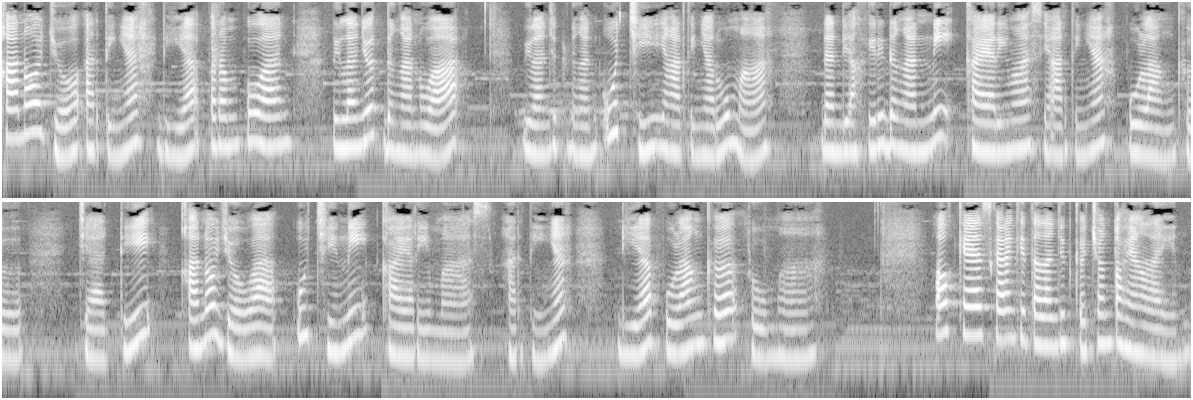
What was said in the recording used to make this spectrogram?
Kanojo artinya dia perempuan. Dilanjut dengan wa, dilanjut dengan uchi yang artinya rumah, dan diakhiri dengan ni kaerimas yang artinya pulang ke. Jadi, Kanojo wa uchi ni kaerimas. Artinya dia pulang ke rumah. Oke, sekarang kita lanjut ke contoh yang lain.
